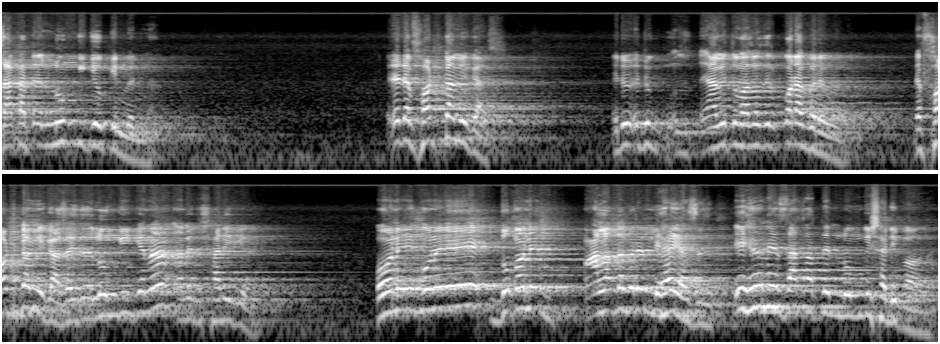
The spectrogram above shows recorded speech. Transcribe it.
জাকাতের লুঙ্গি কেউ কিনবেন না। এটা ফটকামি কাজ। একটু একটু, আমি তো মাঝে মাঝে করা করে বলি। এটা ফটকামি কাজ, এই যে লুঙ্গি কেনা আর এই যে শাড়ি কেনা। অনেক অনেক দোকানে আলাদা করে লেহাই আছে। এখানে জাকাতের লুঙ্গি, শাড়ি পাওয়া যায়।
